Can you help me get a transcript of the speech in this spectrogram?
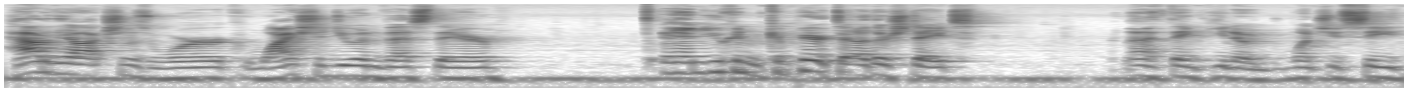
how do the auctions work, why should you invest there, and you can compare it to other states. I think, you know, once you see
